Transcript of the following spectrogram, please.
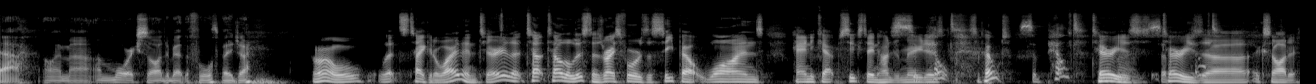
uh, I'm uh, I'm more excited about the fourth, BJ. Oh, well, let's take it away then, Terry. Let, tell, tell the listeners, race four is the Seatbelt Wines Handicap, 1600 metres. Seatbelt. Seppelt. Terry Oh, is Terry's uh, excited.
